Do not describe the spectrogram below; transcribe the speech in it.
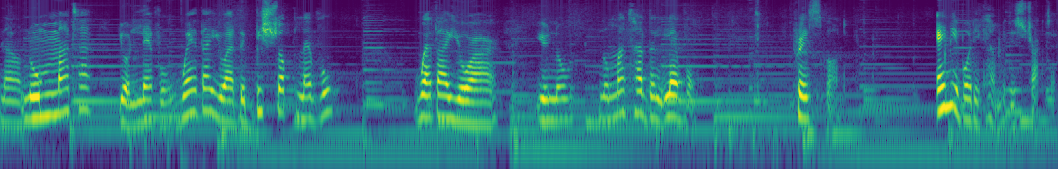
Now, no matter your level, whether you are the bishop level, whether you are, you know, no matter the level, Praise God. Anybody can be distracted.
